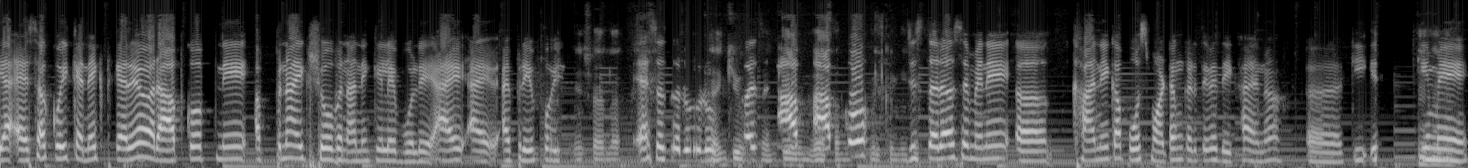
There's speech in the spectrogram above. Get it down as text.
या ऐसा कोई कनेक्ट करे और आपको अपने अपना एक शो बनाने के लिए बोले। I I I pray for you इंशाल्लाह। ऐसा ज़रूर हो। बस आप आपको जिस तरह से मैंने खाने का पोस्टमार्टम करते हुए देखा है ना कि इसकी हम्म, हम्म, में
